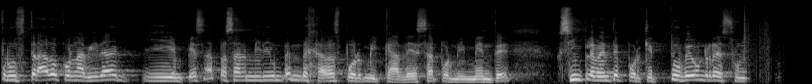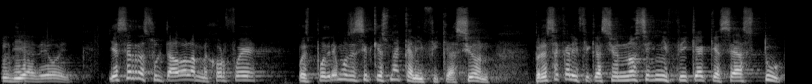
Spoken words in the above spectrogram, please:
frustrado con la vida y empiezan a pasar mil y un pendejadas por mi cabeza, por mi mente simplemente porque tuve un resultado el día de hoy. Y ese resultado a lo mejor fue, pues podríamos decir que es una calificación, pero esa calificación no significa que seas tú.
